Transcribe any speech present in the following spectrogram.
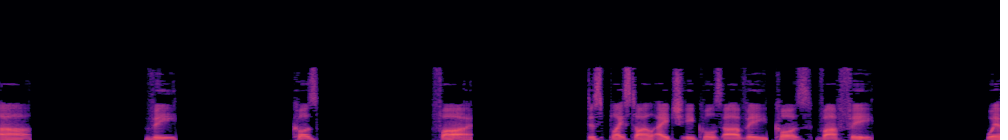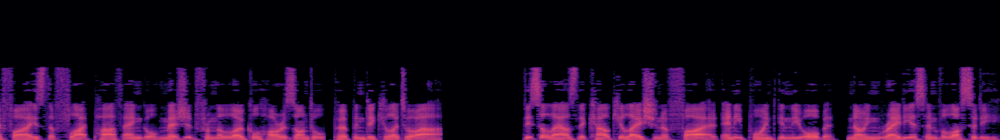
r v cos phi display style h equals rv cos var phi where phi is the flight path angle measured from the local horizontal perpendicular to r. This allows the calculation of phi at any point in the orbit, knowing radius and velocity.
